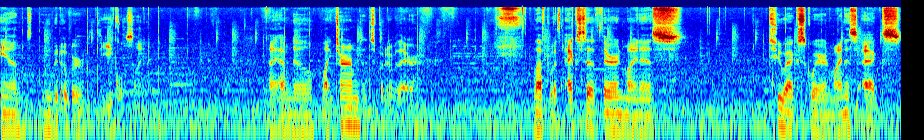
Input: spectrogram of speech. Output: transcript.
and move it over the equal sign. I have no like terms, I just put it over there. Left with x to the third minus 2x squared minus x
